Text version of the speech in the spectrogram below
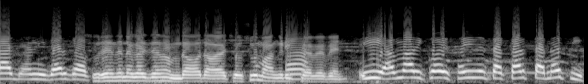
રાજાની દરગાહ. સુરેન્દ્રનગર તમે અમદાવાદ આવ્યા છો. શું માંગણી છે હવે બેન? ઈ અમારી કોઈ સહાયતા કરતા નથી.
